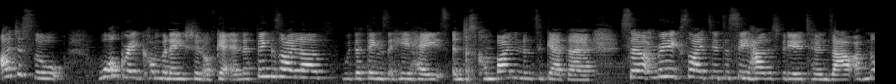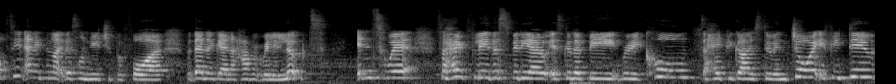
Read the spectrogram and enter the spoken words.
I just thought, what a great combination of getting the things I love with the things that he hates and just combining them together. So I'm really excited to see how this video turns out. I've not seen anything like this on YouTube before, but then again, I haven't really looked into it. So hopefully this video is going to be really cool. I hope you guys do enjoy. If you do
